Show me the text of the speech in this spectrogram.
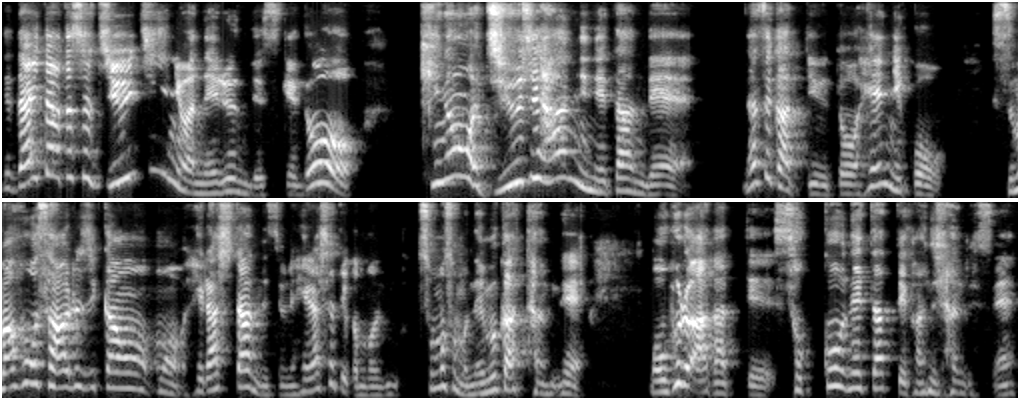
で、大体私は11時には寝るんですけど、昨日は10時半に寝たんで、なぜかっていうと、変にこう、スマホを触る時間をもう減らしたんですよね。減らしたというかもうそもそも眠かったんで、もうお風呂上がって速攻寝たって感じなんですね。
